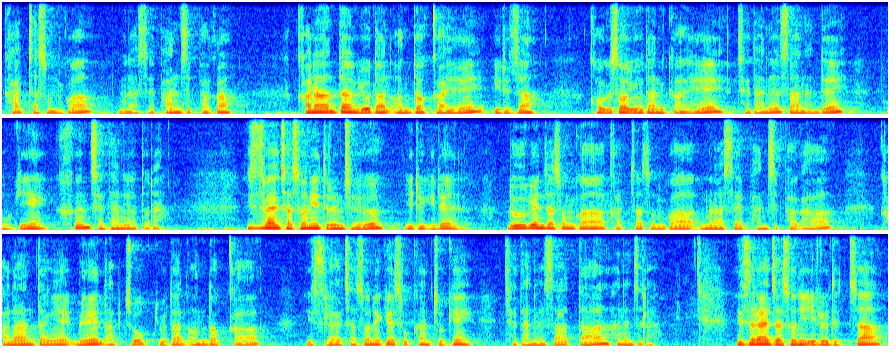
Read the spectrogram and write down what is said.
갓 자손과 문하세 반지파가 가나안 땅 요단 언덕가에 이르자 거기서 요단가에 제단을 쌓는데 보기에 큰 제단이었더라. 이스라엘 자손이 들은즉 이르기를 루벤 자손과 갓 자손과 문하세 반지파가 가나안 땅의 맨 앞쪽 요단 언덕가 이스라엘 자손에게 속한 쪽에 재단을 쌓았다 하는지라. 이스라엘 자손이 이를 듣자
